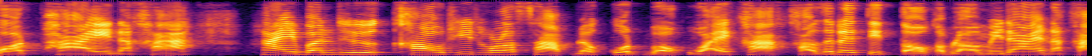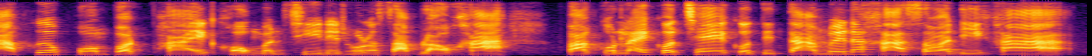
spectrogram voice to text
ปลอดภัยนะคะ ให้บันทึกเข้าที่โทรศัพท์แล้วกดบล็อกไว้ค่ะ เขาจะได้ติดต่อกับเราไม่ได้นะคะ เพื่อความปลอดภัยของบัญชีในโทรศัพท์เราค่ะฝากกดไลค์กดแชร์กดติดตามด้วยนะคะ สวัสดีค่ะ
